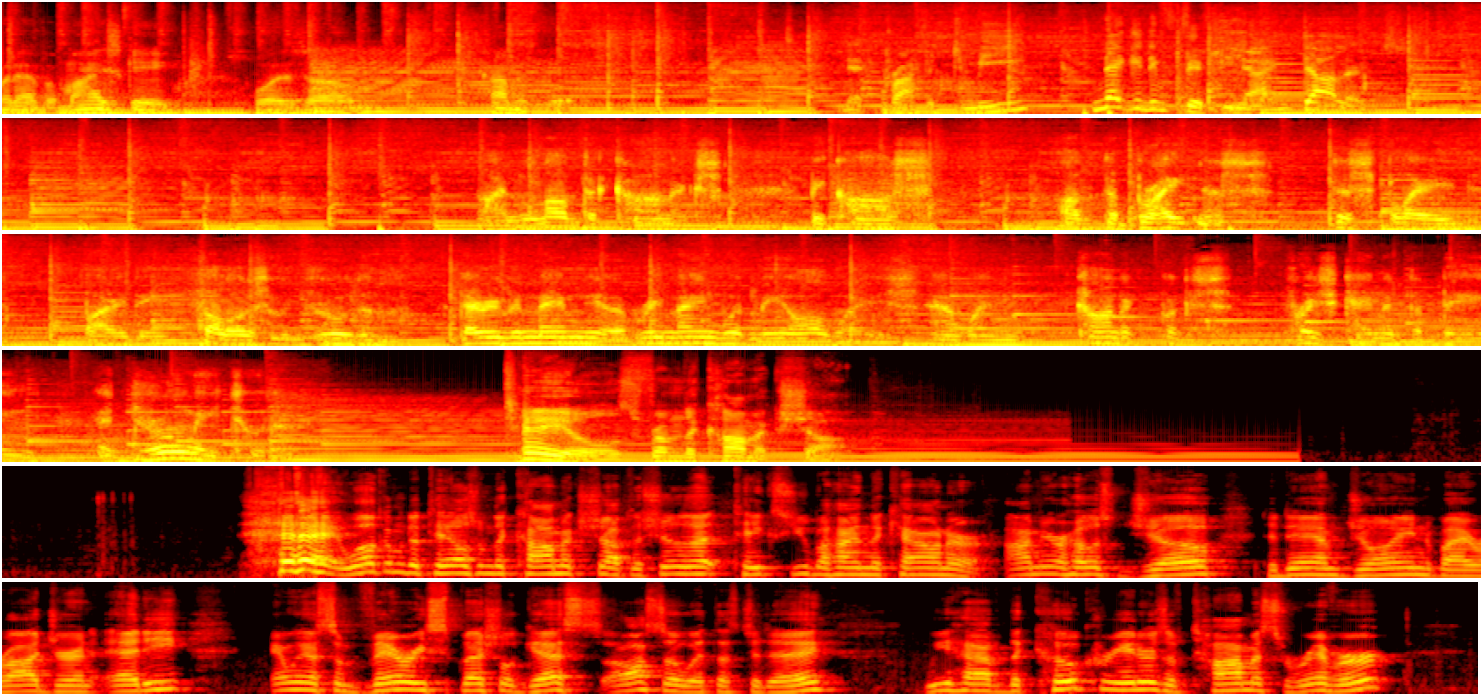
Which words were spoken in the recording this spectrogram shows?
Whatever, my escape was um, comic books. Net profit to me, negative $59. I love the comics because of the brightness displayed by the fellows who drew them. They remain, uh, remain with me always. And when comic books first came into being, it drew me to them. Tales from the Comic Shop. Hey, welcome to Tales from the Comic Shop, the show that takes you behind the counter. I'm your host, Joe. Today I'm joined by Roger and Eddie, and we have some very special guests also with us today. We have the co creators of Thomas River,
